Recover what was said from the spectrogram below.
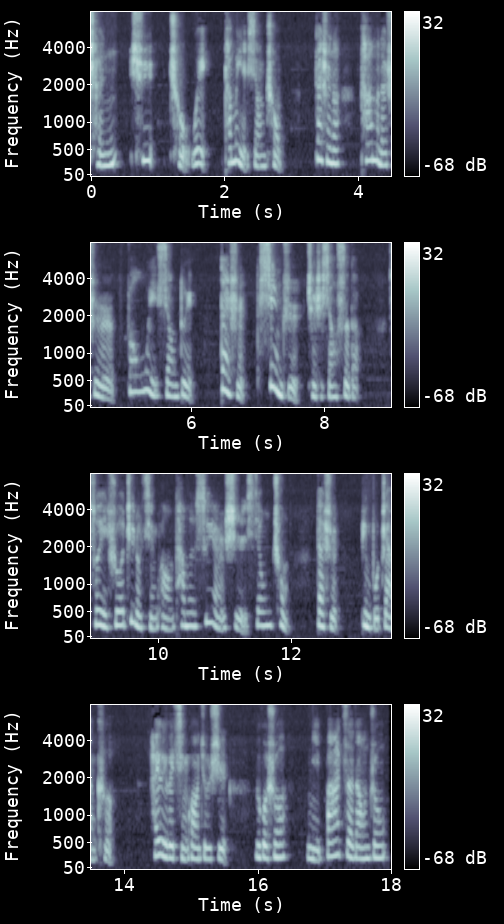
辰戌丑未，他们也相冲。但是呢，他们的是方位相对，但是性质却是相似的。所以说这种情况，他们虽然是相冲，但是并不占克。还有一个情况就是，如果说你八字当中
